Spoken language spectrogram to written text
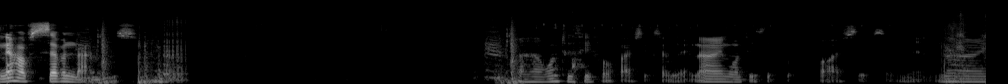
We now have seven diamonds. Uh, one, two, three, four, five, six, seven, eight, nine. One, two, three, four, five, six, seven, eight, nine.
